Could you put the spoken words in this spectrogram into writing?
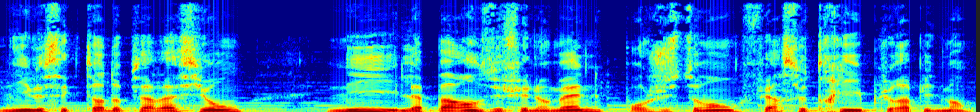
ni le secteur d'observation, ni l'apparence du phénomène pour justement faire ce tri plus rapidement.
